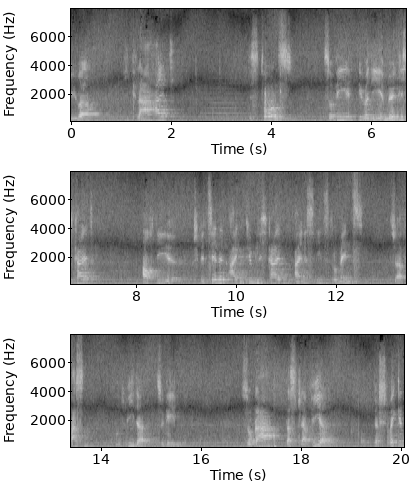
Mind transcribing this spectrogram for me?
über die Klarheit des Tons sowie über die Möglichkeit, auch die speziellen Eigentümlichkeiten eines Instruments zu erfassen und wiederzugeben. Sogar das Klavier, der Schrecken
